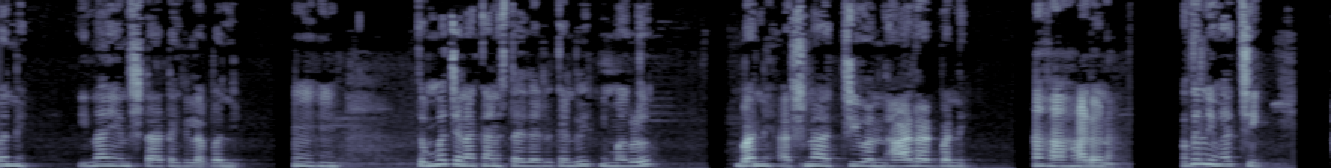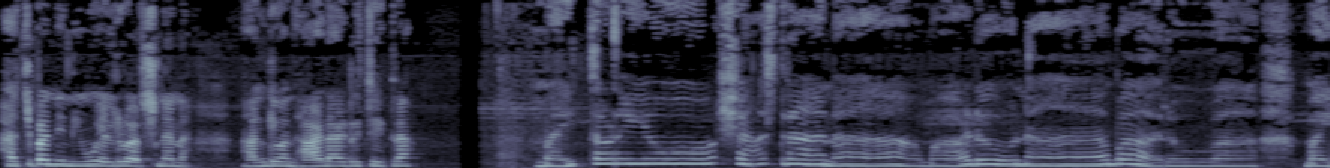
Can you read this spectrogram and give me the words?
ಬನ್ನಿ. ಇನ್ನ ಏನು ಸ್ಟಾರ್ಟ್ ಆಗಿಲ್ಲ, ಬನ್ನಿ. ತುಂಬ ಚೆನ್ನಾಗಿ ಕಾಣಿಸ್ತಾ ಇದ್ದಾರೆ ಕಣ್ರಿ ನಿಮ್ಮ ಮಗಳು. ಬನ್ನಿ, ಅರ್ಶನ ಹಚ್ಚಿ ಒಂದು ಹಾಡಾಡಿ ಬನ್ನಿ. ಹಾಂ ಹಾಂ, ಹಾಡೋಣ. ಅದು ನೀವು ಹಚ್ಚಿ. ಹಚ್ಚಿ ಬನ್ನಿ ನೀವು ಎಲ್ಲರೂ ಅರ್ಶಿನ ಹಂಗೆ ಒಂದು ಹಾಡು ಹಾಡ್ರಿ ಚೈತ್ರ. ಮೈ ತೊಳೆಯೋ ಶಾಸ್ತ್ರನ ಮಾಡೋಣ, ಬಾರವ್ವ. ಮೈ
